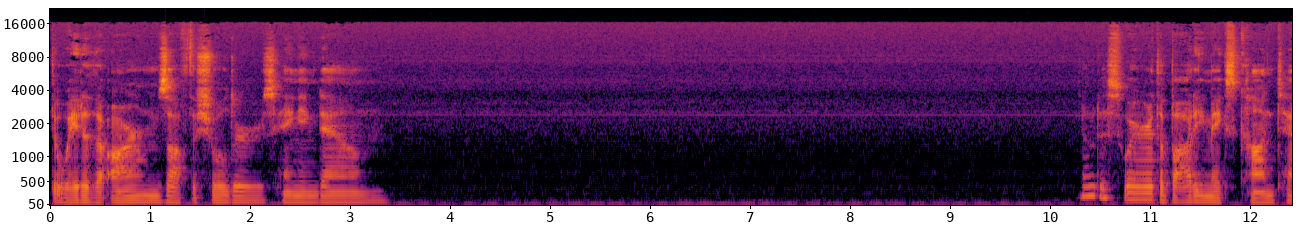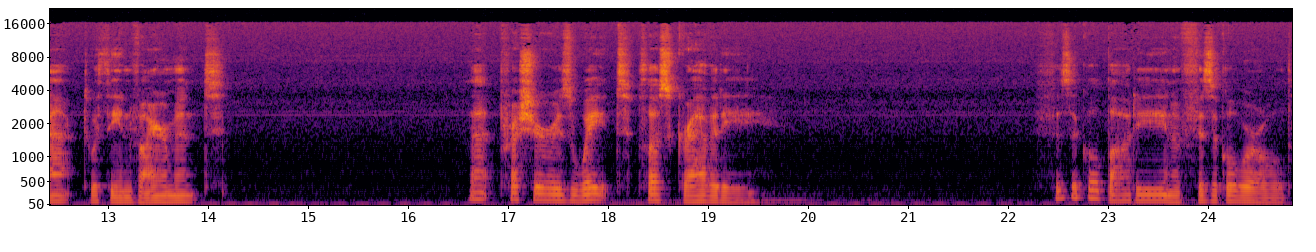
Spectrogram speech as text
the weight of the arms off the shoulders hanging down. Notice where the body makes contact with the environment. That pressure is weight plus gravity. Physical body in a physical world.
